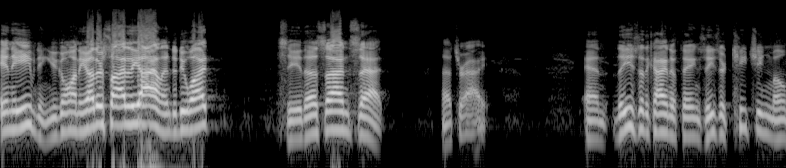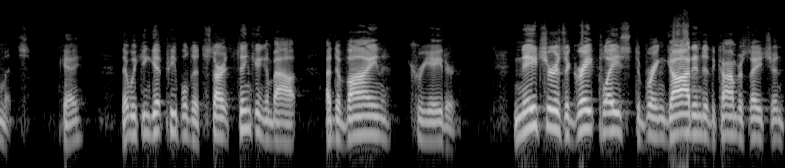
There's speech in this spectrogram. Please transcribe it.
in the evening? You go on the other side of the island to do what? See the sunset. That's right. And these are the kind of things, these are teaching moments, okay? That we can get people to start thinking about a divine creator. Nature is a great place to bring God into the conversation,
